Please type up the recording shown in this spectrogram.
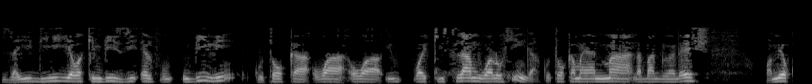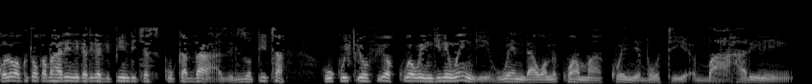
Zaidi ya wakimbizi elfu mbili kutoka wa, wa, wa wa Rohingya kutoka Myanmar na Bangladesh wameokolewa kutoka baharini katika kipindi cha siku kadhaa zilizopita, huku ikihofiwa kuwa wengine wengi huenda wamekwama kwenye boti baharini.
